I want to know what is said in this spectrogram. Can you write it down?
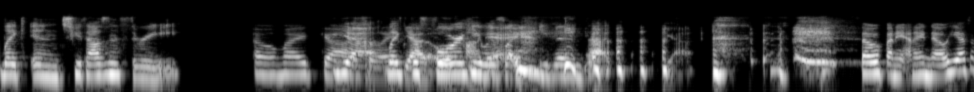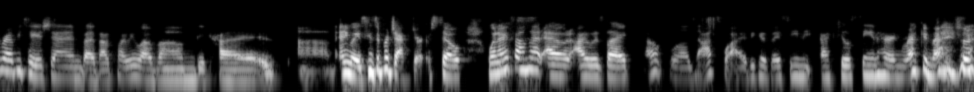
like in 2003 oh my god! yeah So, like, yeah, before he was like even that yeah so funny. And I know he has a reputation, but that's why we love him because, um, anyways, he's a projector. So when I found that out, I was like, oh, well, that's why, because I seen, I feel seen her and recognize her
